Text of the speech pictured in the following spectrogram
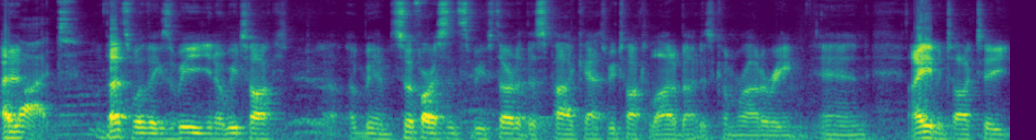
a I- lot. That's one of the things we you know we talked. I mean, so far since we've started this podcast, we talked a lot about his camaraderie, and I even talked to.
